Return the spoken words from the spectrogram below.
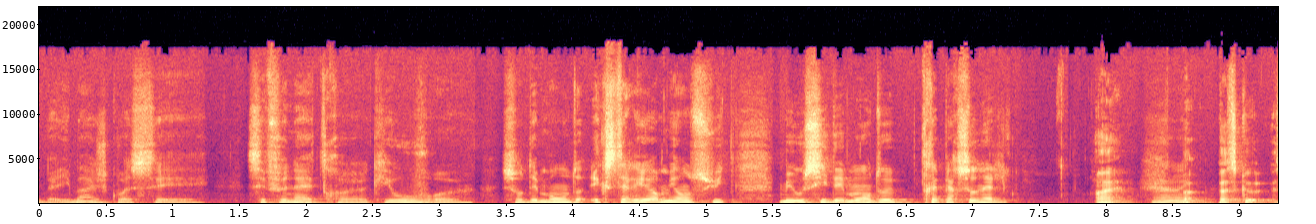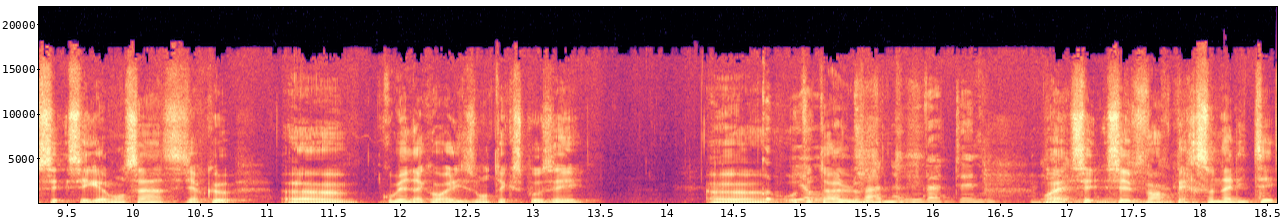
belle image, quoi. C'est ces fenêtres euh, qui ouvrent euh, sur des mondes extérieurs, mais ensuite, mais aussi des mondes très personnels. Ouais. Ouais, ouais. Bah, parce que c'est également ça, c'est-à-dire que euh, combien d'aquarellistes vont exposer euh, au total? Vingt. Une vingtaine. Ouais, c'est c'est 20 personnalités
